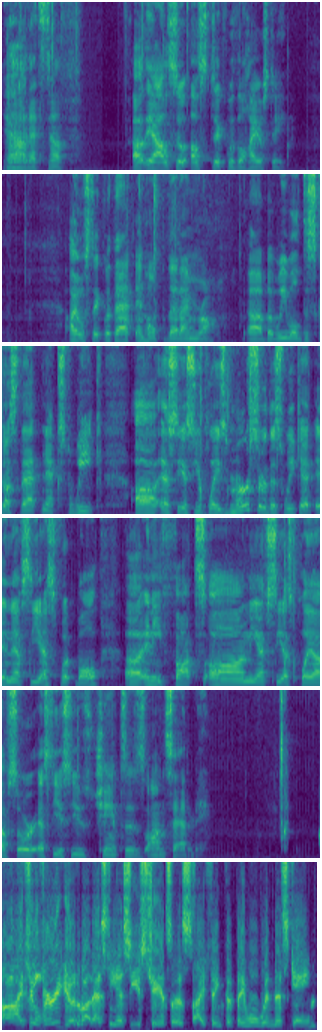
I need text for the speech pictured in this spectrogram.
yeah, that's tough. Uh, yeah, I'll so I'll stick with Ohio State. I will stick with that and hope that I'm wrong. Uh, but we will discuss that next week. Uh, SDSU plays Mercer this week at in FCS football. Uh, any thoughts on the FCS playoffs or SDSU's chances on Saturday? Uh, I feel very good about SDSU's chances. I think that they will win this game.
